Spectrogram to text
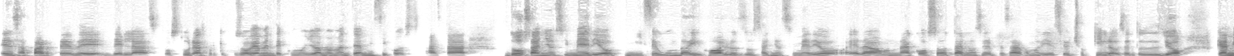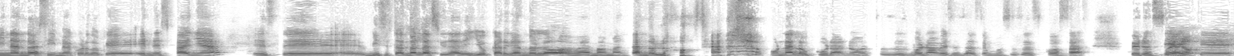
esa parte de, de las posturas, porque pues obviamente como yo amamanté a mis hijos hasta dos años y medio, mi segundo hijo a los dos años y medio era una cosota, no sé, pesaba como 18 kilos, entonces yo caminando así, me acuerdo que en España este, visitando la ciudad y yo cargándolo, amamantándolo. O sea, una locura, ¿no? Entonces, bueno, a veces hacemos esas cosas, pero sí hay que...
